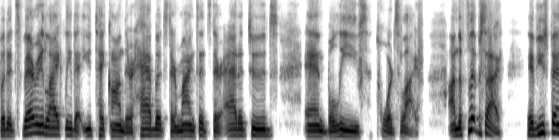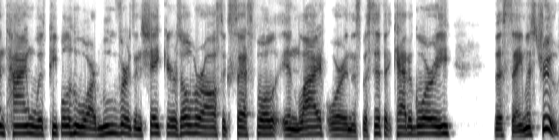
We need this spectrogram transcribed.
but it's very likely that you take on their habits, their mindsets, their attitudes, and beliefs towards life. On the flip side, if you spend time with people who are movers and shakers, overall successful in life or in a specific category, the same is true.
